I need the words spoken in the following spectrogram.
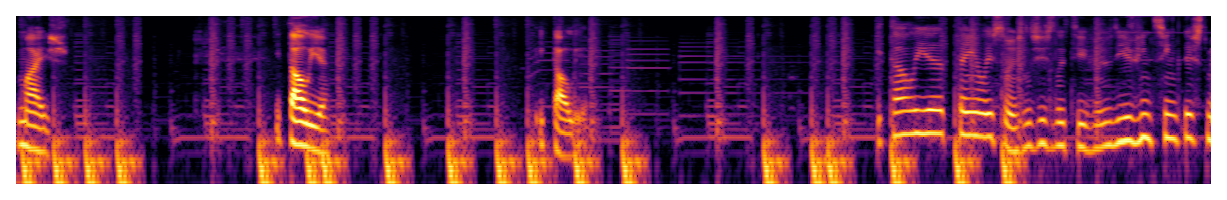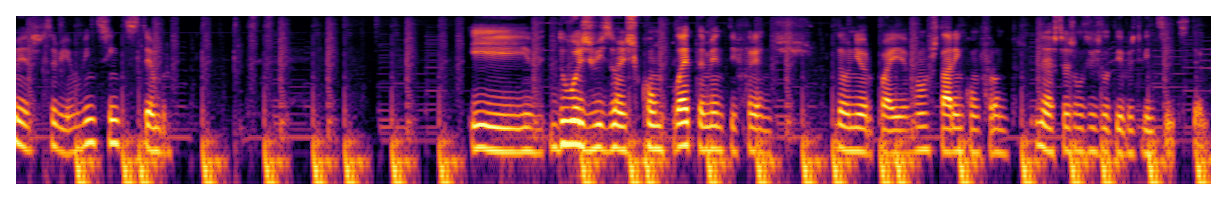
mais Itália. Itália. Itália tem eleições legislativas dia 25 deste mês, sabiam? 25 de setembro. E duas visões completamente diferentes da União Europeia vão estar em confronto nestas legislativas de 25 de setembro.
